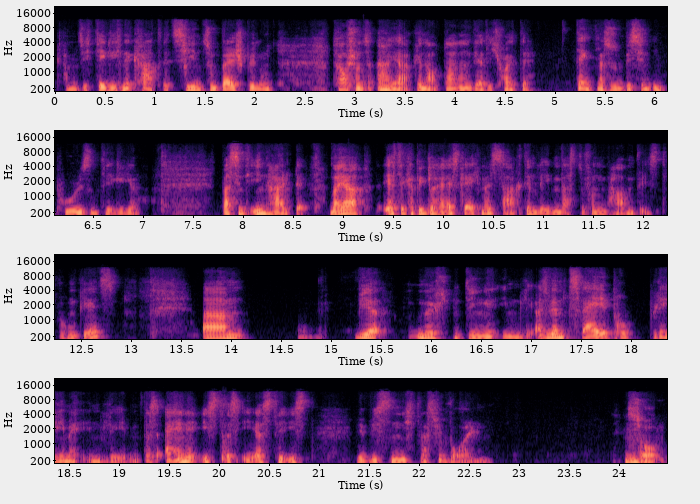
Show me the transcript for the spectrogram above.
Kann man sich täglich eine Karte ziehen zum Beispiel und drauf schon sagen, ah ja, genau, daran werde ich heute denken. Also so ein bisschen Impulsen täglicher. Was sind Inhalte? Naja, erste Kapitel heißt gleich mal, sag dem Leben, was du von ihm haben willst. Worum geht's? Ähm, wir möchten Dinge im Leben. Also wir haben zwei Probleme im Leben. Das eine ist, das erste ist, wir wissen nicht, was wir wollen. So, mhm.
